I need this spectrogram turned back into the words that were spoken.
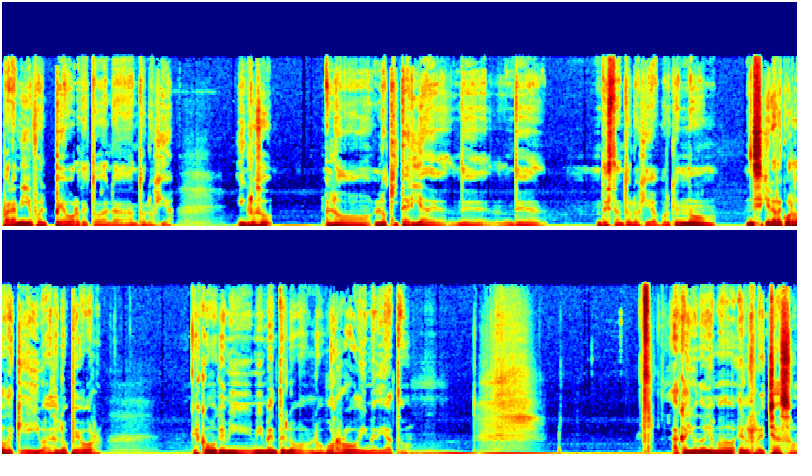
para mí fue el peor de toda la antología. Incluso lo, lo quitaría de, de, de, esta antología, porque no, ni siquiera recuerdo de qué iba, eso es lo peor. Es como que mi, mi mente lo, lo borró de inmediato. Acá hay uno llamado El Rechazo.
